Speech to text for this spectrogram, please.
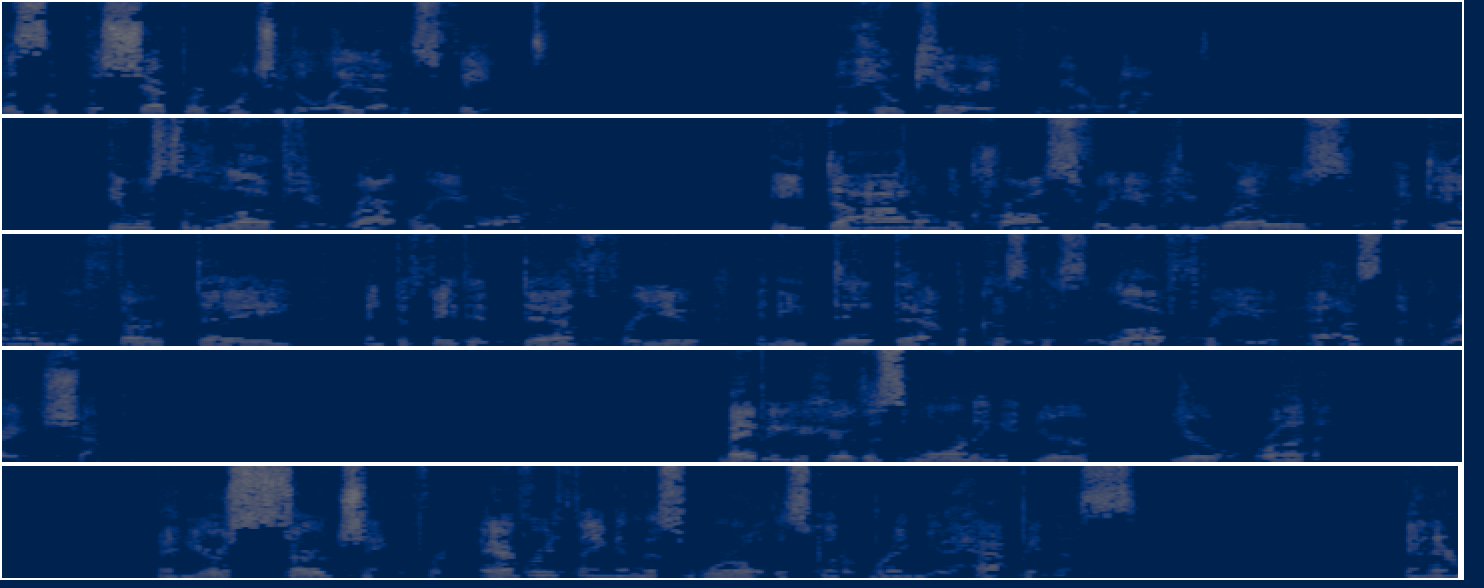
Listen, the shepherd wants you to lay it at his feet, and he'll carry it from here on out. He wants to love you right where you are. He died on the cross for you. He rose again on the third day and defeated death for you, and he did that because of his love for you as the great shepherd. Maybe you're here this morning and you're you're running and you're searching for everything in this world that's going to bring you happiness. And in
